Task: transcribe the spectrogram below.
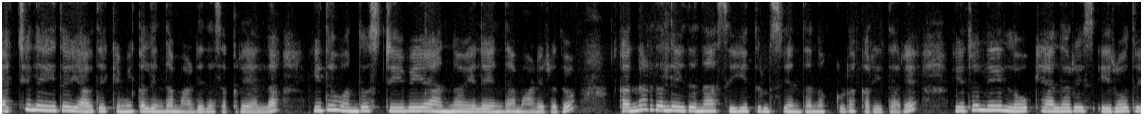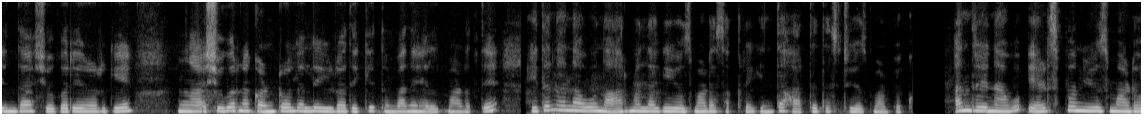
ಆ್ಯಕ್ಚುಲಿ ಇದು ಯಾವುದೇ ಕೆಮಿಕಲಿಂದ ಮಾಡಿದ ಸಕ್ಕರೆ ಅಲ್ಲ. ಇದು ಒಂದು ಸ್ಟೀವಿಯಾ ಅನ್ನೋ ಎಲೆಯಿಂದ ಮಾಡಿರೋದು. ಕನ್ನಡದಲ್ಲಿ ಇದನ್ನು ಸಿಹಿ ತುಳಸಿ ಅಂತಲೂ ಕೂಡ ಕರೀತಾರೆ. ಇದರಲ್ಲಿ ಲೋ ಕ್ಯಾಲೋರೀಸ್ ಇರೋದ್ರಿಂದ ಶುಗರ್ ಇರೋರಿಗೆ ಶುಗರ್ನ ಕಂಟ್ರೋಲಲ್ಲಿ ಇಡೋದಕ್ಕೆ ತುಂಬಾ ಹೆಲ್ಪ್ ಮಾಡುತ್ತೆ. ಇದನ್ನು ನಾವು ನಾರ್ಮಲ್ ಆಗಿ ಯೂಸ್ ಮಾಡೋ ಸಕ್ಕರೆಗಿಂತ ಅರ್ಧದಷ್ಟು ಯೂಸ್ ಮಾಡಬೇಕು. ಅಂದರೆ ನಾವು ಎರಡು ಸ್ಪೂನ್ ಯೂಸ್ ಮಾಡೋ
